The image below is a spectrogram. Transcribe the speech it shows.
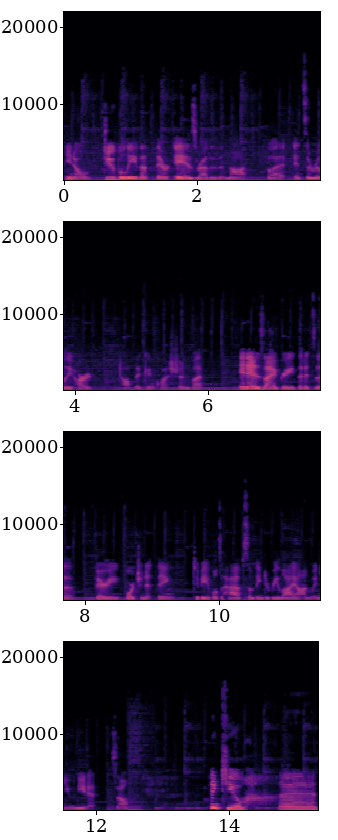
you know, do believe that there is rather than not, but it's a really hard topic and question. But it is, I agree, that it's a very fortunate thing to be able to have something to rely on when you need it. So, thank you. えー、っ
